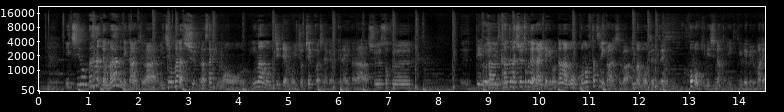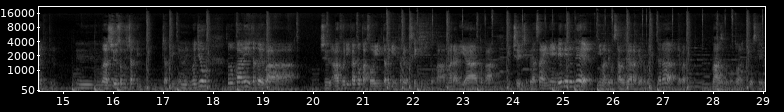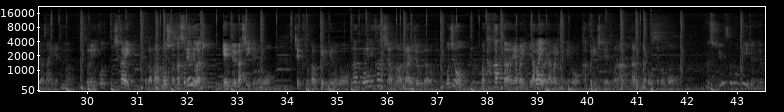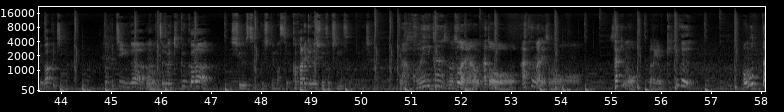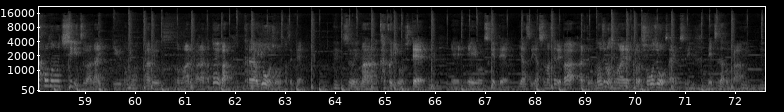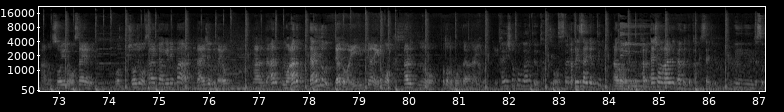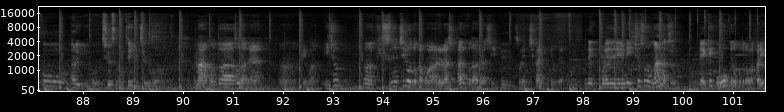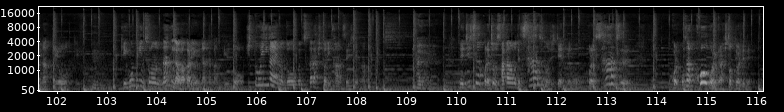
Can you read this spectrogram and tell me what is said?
一応まあでもマーズに関しては一応まだしゅだからさっきも今の時点も一応チェックはしなきゃいけないから収束っていうかそういう完全な収束ではないんだけどただもうこの2つに関しては今もう全然ほぼ気にしなくていいっていうレベルまではいってる、うんまあ、収束しちゃっていっちゃっていいんじゃない、うんもちろんその代わり例えば中アフリカとかそういった時に例えば赤痢とかマラリアとかに注意してくださいねレベルで今でもサウジアラビアとか行ったらやっぱマーズのことは気をつけてくださいねとか、うん。それに近いとか、まあ、もしくは、まあ、それよりは厳重らしいけどもチェックとか受けるけどもなんかこれに関してはまあ大丈夫だろうと。もちろん、まあ、かかったらやばいやばいはやばいんだけど隔離してとかななるんだろうけども。収束の定義というのはやっぱりワクチンワクチンが、うん。それが効くから収束してますかかるけど収束してますっていう認識なのまあこれに関してそうだね。あのあとあくまでそのさっきもなんだけど結局思ったほどの致死率はないっていうのもあるのもあるから例えば体を養生させてうん。すぐにまあ隔離をして、えー栄養をつけて休休ませればある程度もちろんその間に例えば症状を抑える薬熱だとか、あのそういうのを抑える症状を抑えてあげれば大丈夫だよ。ああるもうある大丈夫だよとは言い切らないけどもあるもうほとんど問題はないよ対処法がある程度確立されて確立されてる。あって対象があるある程度確立されてる、うん。うん、でそこをある意味こう収束の定義にしてるところまあ本当はそうだね。うん。っていうか一応、まあ、薬の治療とかもあるらしあることはあるらしい。うん。それに近いっていうので。でこれで一応そのマーズで結構多くのことが分かるようになったよっていう。うん。基本的にその何が分かるようになったかっていうと人以外の動物から人に感染してるなっていう。はいはいはいで実はこれちょっと遡って SARS の時点でもこれ SARS これおそらくコウモリから人って言われてるんだよ。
